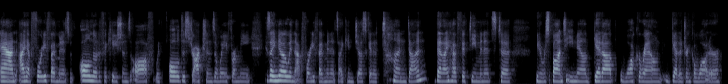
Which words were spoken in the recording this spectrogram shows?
and I have 45 minutes with all notifications off, with all distractions away from me, because I know in that 45 minutes I can just get a ton done. Then I have 15 minutes to, you know, respond to email, get up, walk around, get a drink of water.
